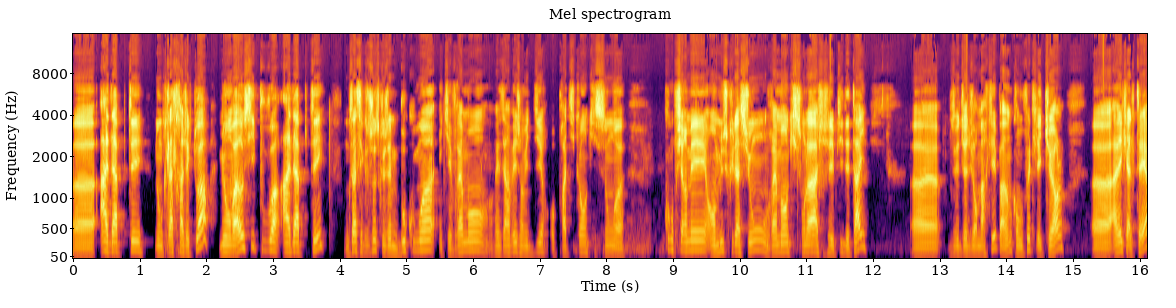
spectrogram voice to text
euh, adapter donc la trajectoire, mais on va aussi pouvoir adapter donc ça, c'est quelque chose que j'aime beaucoup moins et qui est vraiment réservé, j'ai envie de dire, aux pratiquants qui sont confirmés en musculation, vraiment qui sont là à chercher les petits détails. Vous avez déjà dû remarquer, par exemple, quand vous faites les curls avec halter,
